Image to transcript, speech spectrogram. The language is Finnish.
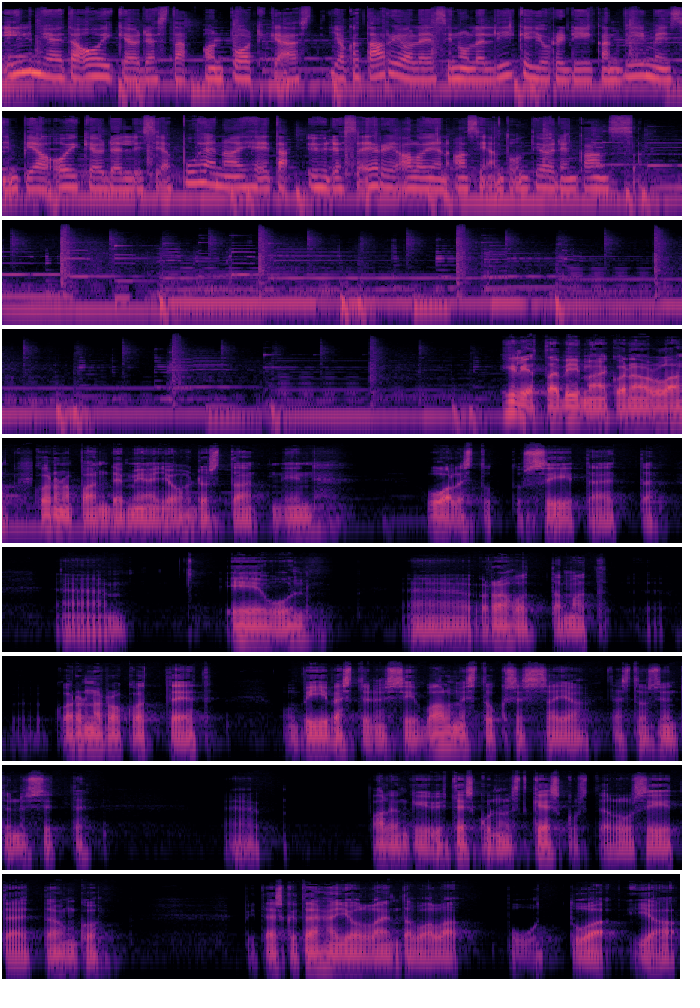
Ilmiöitä oikeudesta on podcast, joka tarjoilee sinulle liikejuridiikan viimeisimpiä oikeudellisia puheenaiheita yhdessä eri alojen asiantuntijoiden kanssa. Hiljattain viime aikoina ollaan koronapandemian johdosta niin huolestuttu siitä, että EUn rahoittamat koronarokotteet on viivästynyt siinä valmistuksessa ja tästä on syntynyt sitten paljonkin yhteiskunnallista keskustelua siitä, että onko, pitäisikö tähän jollain tavalla puuttua ja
